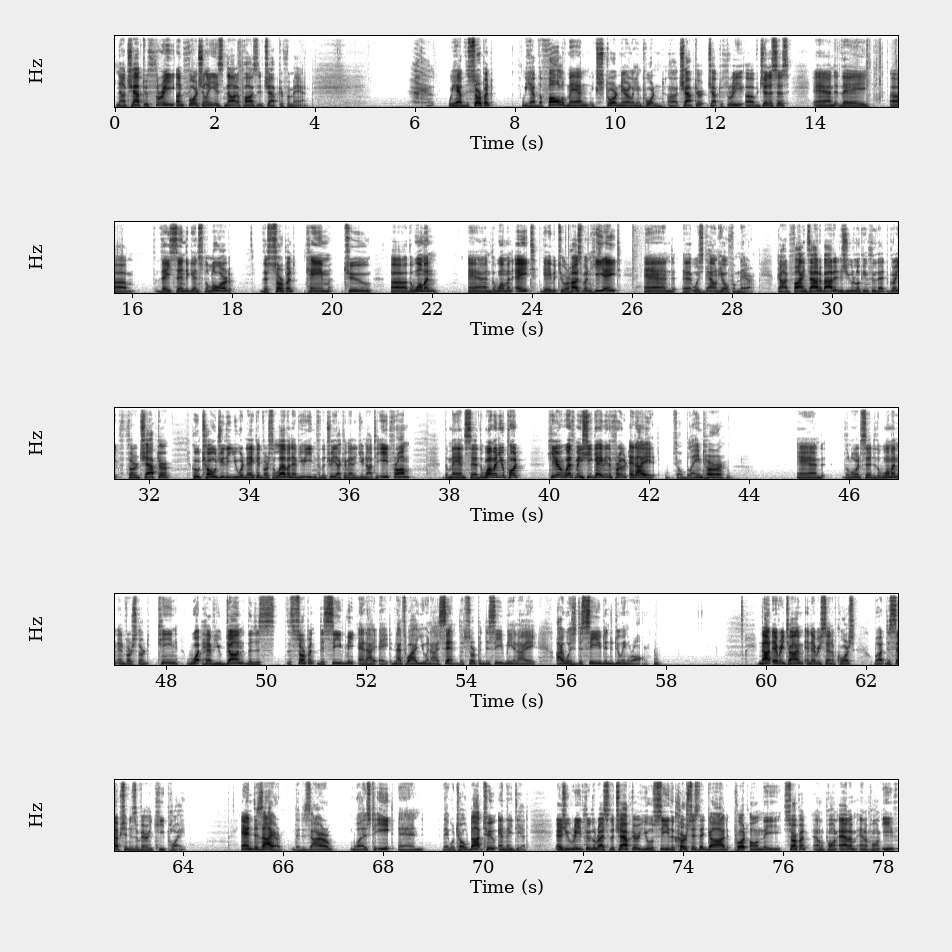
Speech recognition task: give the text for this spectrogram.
Now, chapter 3, unfortunately, is not a positive chapter for man. We have the serpent we have the fall of man, extraordinarily important uh, chapter, chapter three of Genesis, and they um, they sinned against the Lord. The serpent came to uh, the woman, and the woman ate, gave it to her husband. He ate, and it was downhill from there. God finds out about it as you're looking through that great third chapter. Who told you that you were naked? Verse 11 Have you eaten from the tree I commanded you not to eat from? The man said, The woman you put here with me, she gave me the fruit and I ate it. So blamed her. And the Lord said to the woman in verse 13, What have you done? The, the serpent deceived me and I ate. And that's why you and I sinned. The serpent deceived me and I ate. I was deceived into doing wrong. Not every time, and every sin, of course, but deception is a very key play. And desire. The desire was to eat, and they were told not to, and they did. As you read through the rest of the chapter, you'll see the curses that God put on the serpent and upon Adam and upon Eve.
